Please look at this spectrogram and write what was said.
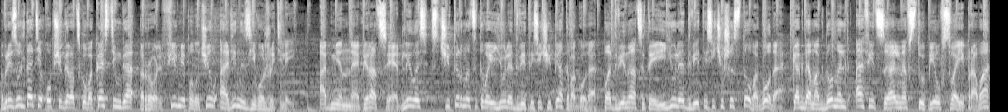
В результате общегородского кастинга роль в фильме получил один из его жителей. Обменная операция длилась с 14 июля 2005 года по 12 июля 2006 года, когда Макдональд официально вступил в свои права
